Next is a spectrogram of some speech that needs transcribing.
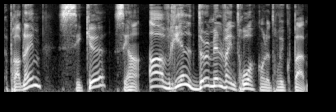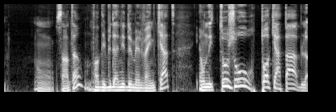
Le problème, c'est que c'est en avril 2023 qu'on l'a trouvé coupable. On s'entend, on est en début d'année 2024 et on n'est toujours pas capable,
